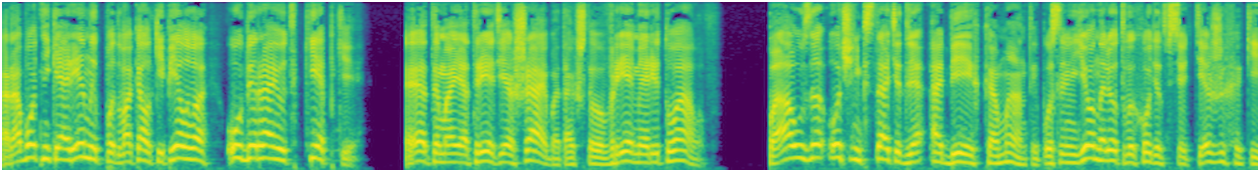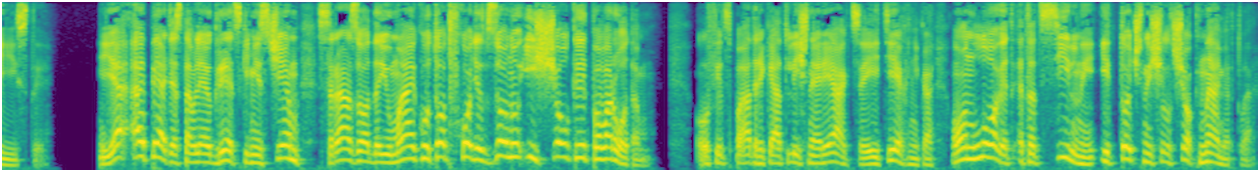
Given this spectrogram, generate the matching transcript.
Работники арены под вокал Кипелова убирают кепки. Это моя третья шайба, так что время ритуалов. Пауза очень кстати для обеих команд, и после нее на лед выходят все те же хоккеисты. Я опять оставляю Грецки ни с чем, сразу отдаю Майку, тот входит в зону и щелкает поворотом. У Фицпатрика отличная реакция и техника, он ловит этот сильный и точный щелчок намертво.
